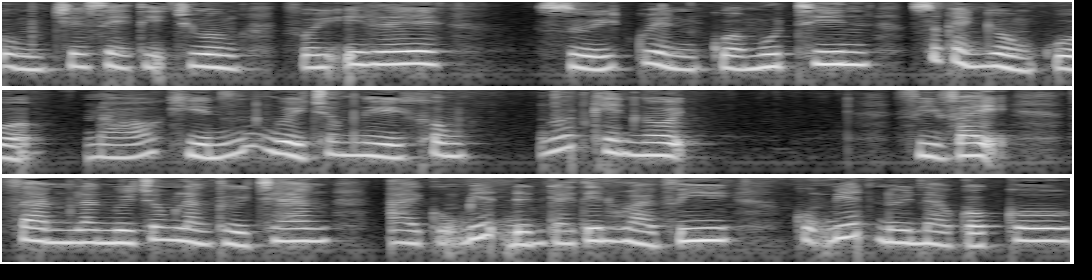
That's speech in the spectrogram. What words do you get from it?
Cùng chia sẻ thị trường với Ile, dưới quyền của Mutin, sức ảnh hưởng của nó khiến người trong nghề không ngớt khen ngợi. Vì vậy, Phạm là người trong làng thời trang, ai cũng biết đến cái tên Hòa Vi, cũng biết nơi nào có cô,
